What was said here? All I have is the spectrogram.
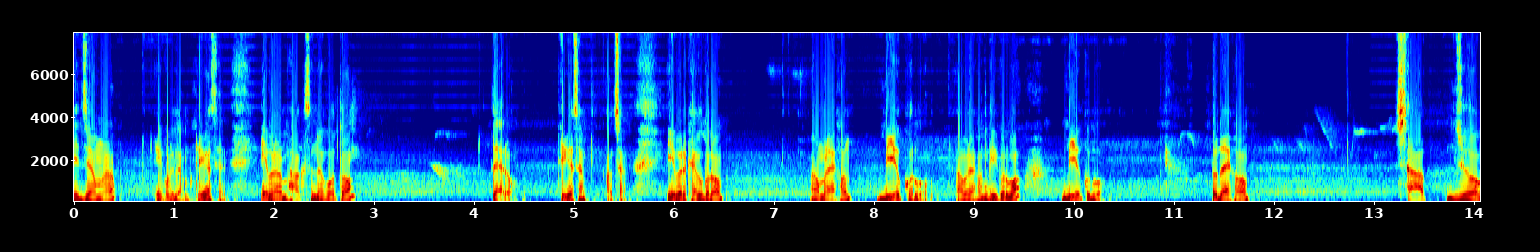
এই যে আমরা এ করে দিলাম, ঠিক আছে? এবার ভাগ কত? তেরো, ঠিক আছে? আচ্ছা এবার খেয়াল করো, আমরা এখন বিয়োগ করব। আমরা এখন কি করব? বিয়োগ করব। তো দেখো, সাত যোগ,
